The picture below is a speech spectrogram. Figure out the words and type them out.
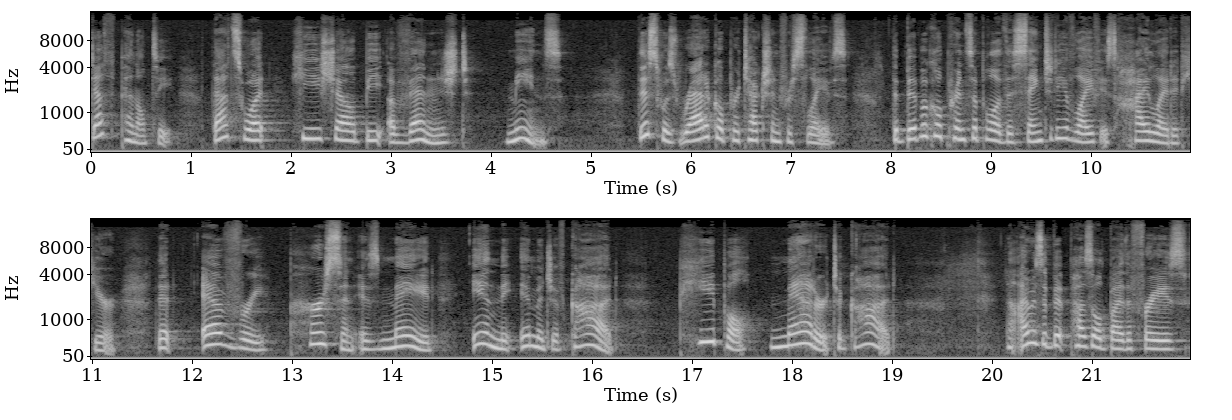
death penalty. That's what he shall be avenged means. This was radical protection for slaves. The biblical principle of the sanctity of life is highlighted here that every person is made in the image of God. People matter to God. Now, I was a bit puzzled by the phrase,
